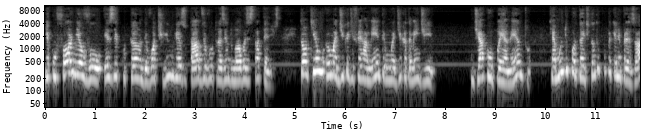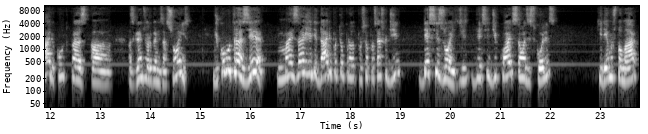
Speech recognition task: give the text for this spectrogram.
e conforme eu vou executando, eu vou atingindo resultados, eu vou trazendo novas estratégias. Então, aqui é, é uma dica de ferramenta uma dica também de, de acompanhamento, que é muito importante, tanto para o pequeno empresário quanto para as, uh, as grandes organizações, de como trazer mais agilidade para o seu processo de decisões, de decidir quais são as escolhas que iremos tomar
